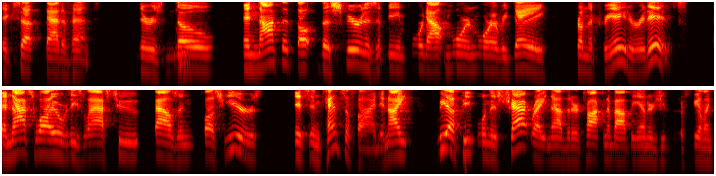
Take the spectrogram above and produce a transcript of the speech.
except that event. There's hmm. no, and not that the, the Spirit isn't being poured out more and more every day from the Creator. It is, and that's why over these last two thousand plus years, it's intensified. And I, we have people in this chat right now that are talking about the energy that they're feeling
